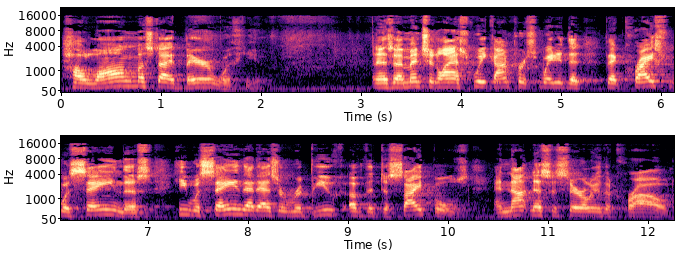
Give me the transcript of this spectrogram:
how long must I bear with you? And as I mentioned last week, I'm persuaded that, that Christ was saying this. He was saying that as a rebuke of the disciples and not necessarily the crowd.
